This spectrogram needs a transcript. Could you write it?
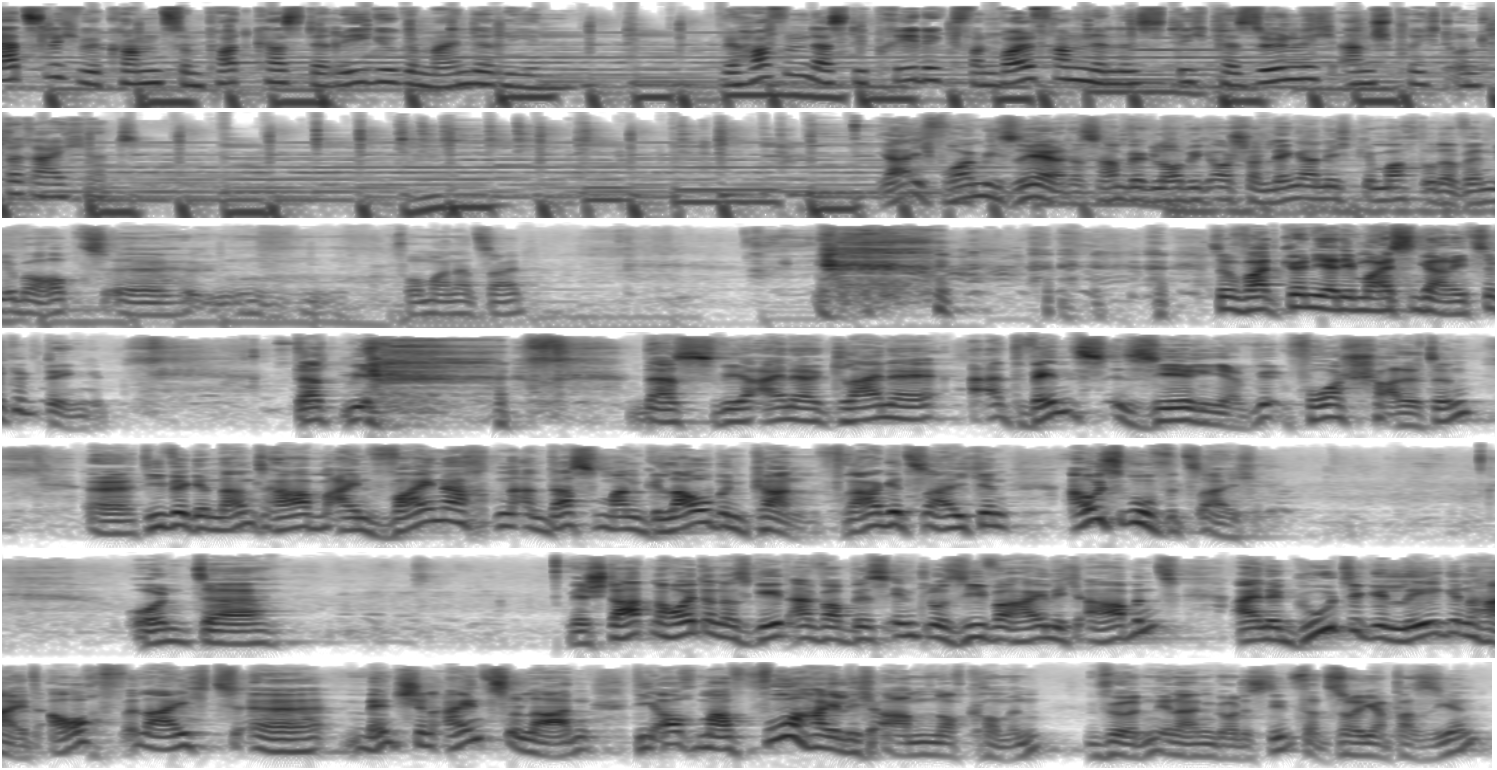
Herzlich willkommen zum Podcast der Regio Gemeinde Rien. Wir hoffen, dass die Predigt von Wolfram Nilles dich persönlich anspricht und bereichert. Ja, ich freue mich sehr. Das haben wir, glaube ich, auch schon länger nicht gemacht oder wenn überhaupt äh, vor meiner Zeit. so weit können ja die meisten gar nicht zurückdenken. Wir, dass wir eine kleine Adventsserie vorschalten, äh, die wir genannt haben, ein Weihnachten, an das man glauben kann. Fragezeichen, Ausrufezeichen. Und äh, wir starten heute, und das geht einfach bis inklusive Heiligabend, eine gute Gelegenheit, auch vielleicht äh, Menschen einzuladen, die auch mal vor Heiligabend noch kommen würden in einen Gottesdienst. Das soll ja passieren.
